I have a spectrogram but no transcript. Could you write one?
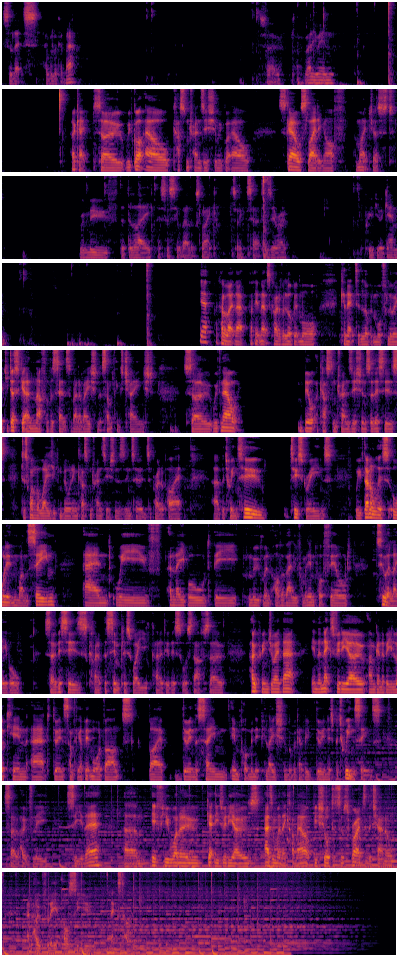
So let's have a look at that. So value in. Okay, so we've got our custom transition, we've got our scale sliding off. I might just remove the delay. Let's just see what that looks like. So we can set it to zero. Preview again. Yeah, I kind of like that. I think that's kind of a little bit more connected, a little bit more fluid. You just get enough of a sense of animation that something's changed. So we've now built a custom transition. So this is just one of the ways you can build in custom transitions into, into ProtoPie uh, between two, two screens. We've done all this all in one scene and we've enabled the movement of a value from an input field to a label. So this is kind of the simplest way you can kind of do this sort of stuff. So hope you enjoyed that. In the next video, I'm going to be looking at doing something a bit more advanced by doing the same input manipulation, but we're going to be doing this between scenes. So hopefully see you there. Um, if you want to get these videos as and when they come out, be sure to subscribe to the channel and hopefully I'll see you next time.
